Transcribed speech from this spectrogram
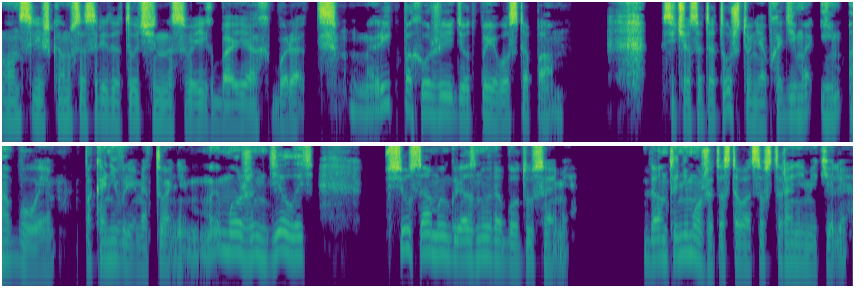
Он слишком сосредоточен на своих боях, брат. Рик, похоже, идет по его стопам. Сейчас это то, что необходимо им обоим. Пока не время, Тони. Мы можем делать всю самую грязную работу сами. Данте не может оставаться в стороне Микеле.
